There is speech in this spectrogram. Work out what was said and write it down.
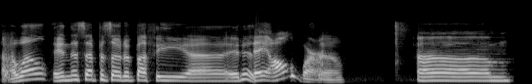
Uh, well, in this episode of Buffy, uh, it is. They all were. So, Um,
